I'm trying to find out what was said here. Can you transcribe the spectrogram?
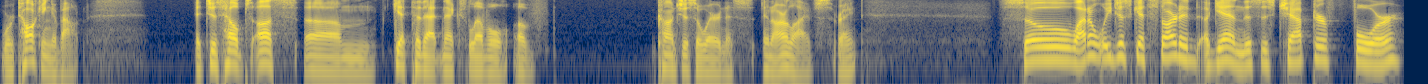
were talking about it just helps us um, get to that next level of conscious awareness in our lives, right? So, why don't we just get started? Again, this is chapter four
